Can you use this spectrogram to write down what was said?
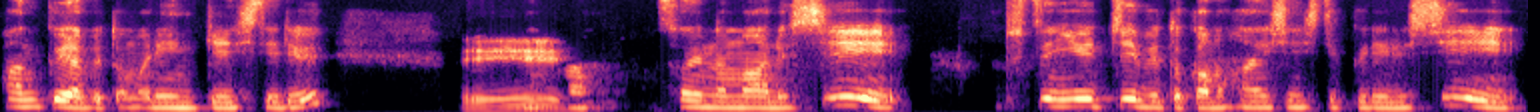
ファンクラブとも連携してる。えなんかそういうのもあるし、普通に YouTube とかも配信してくれるし、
